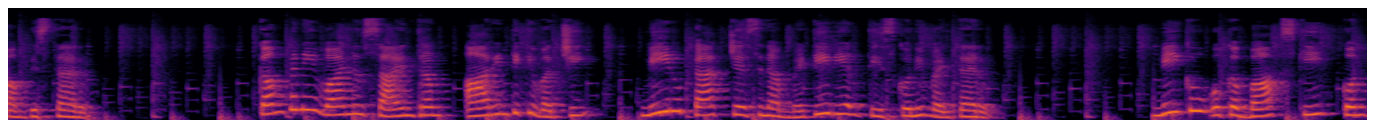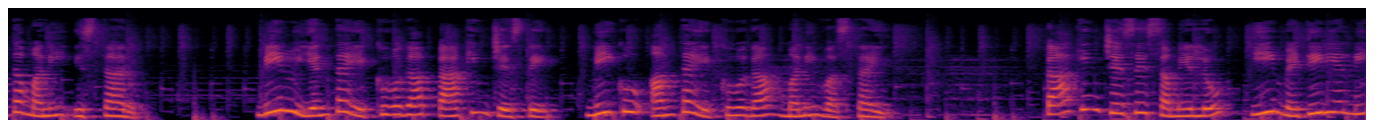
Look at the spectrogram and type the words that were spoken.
పంపిస్తారు. కంపెనీ వాళ్ళు సాయంత్రం ఆరింటికి వచ్చి మీరు ప్యాక్ చేసిన మెటీరియల్ తీసుకుని వెళ్తారు. మీకు ఒక బాక్స్కి కొంత మనీ ఇస్తారు. మీరు ఎంత ఎక్కువగా ప్యాకింగ్ చేస్తే మీకు అంత ఎక్కువగా మనీ వస్తాయి. ప్యాకింగ్ చేసే సమయంలో ఈ మెటీరియల్ని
